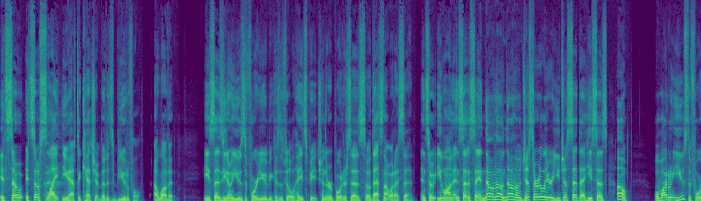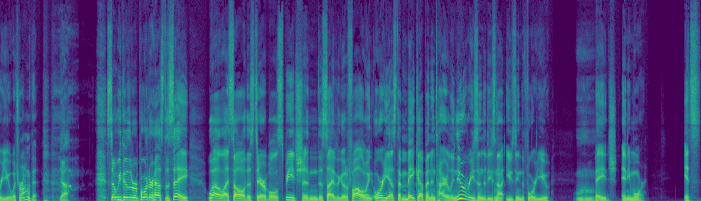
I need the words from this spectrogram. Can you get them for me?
It's so it's so slight. You have to catch it, but it's beautiful. I love it. He says you don't use the for you because it's filled with hate speech. And the reporter says, So that's not what I said. And so Elon, instead of saying, No, no, no, no, just earlier you just said that, he says, Oh, well, why don't you use the for you? What's wrong with it? Yeah. So either the reporter has to say, Well, I saw this terrible speech and decided to go to following, or he has to make up an entirely new reason that he's not using the for you Mm-hmm. page anymore. It's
